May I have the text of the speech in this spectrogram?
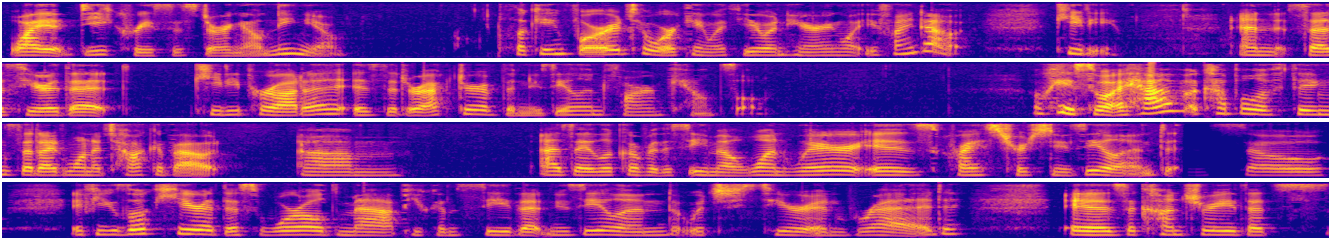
why it decreases during El Nino. Looking forward to working with you and hearing what you find out. Kitty. And it says here that Kitty Parada is the director of the New Zealand Farm Council. Okay, so I have a couple of things that I'd want to talk about um, as I look over this email. One, where is Christchurch, New Zealand? So if you look here at this world map, you can see that New Zealand, which is here in red, is a country that's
